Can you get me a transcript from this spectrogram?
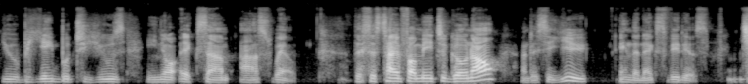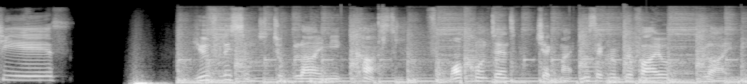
you'll be able to use in your exam as well. This is time for me to go now, and I see you in the next videos. Cheers! You've listened to Blimey Cast. For more content, check my Instagram profile, Blimey.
